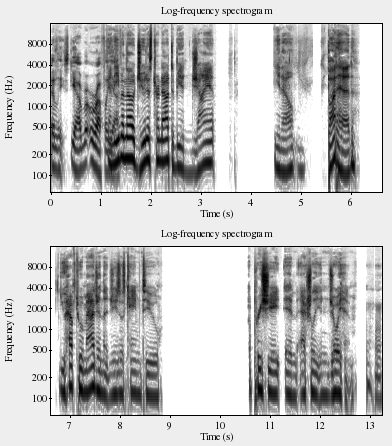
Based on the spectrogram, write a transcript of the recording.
At least, yeah, r- roughly. and yeah. even though Judas turned out to be a giant, you know, butthead, you have to imagine that Jesus came to appreciate and actually enjoy him, Mhm.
